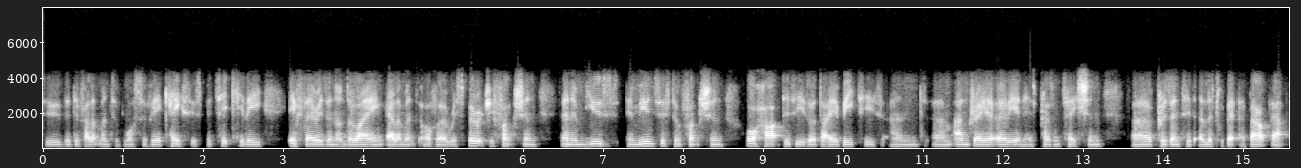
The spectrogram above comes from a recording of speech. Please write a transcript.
to the development of more severe cases, particularly if there is an underlying element of a respiratory function, an immune, immune system function, or heart disease or diabetes. And um, Andrea, earlier in his presentation, uh, presented a little bit about that.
